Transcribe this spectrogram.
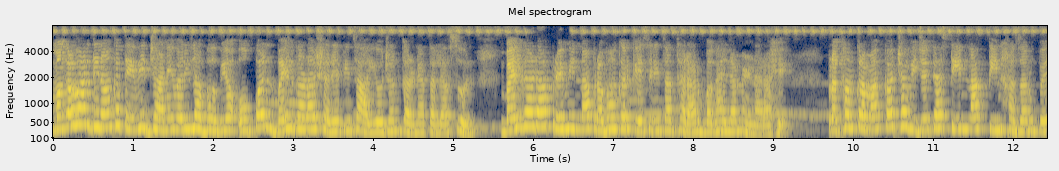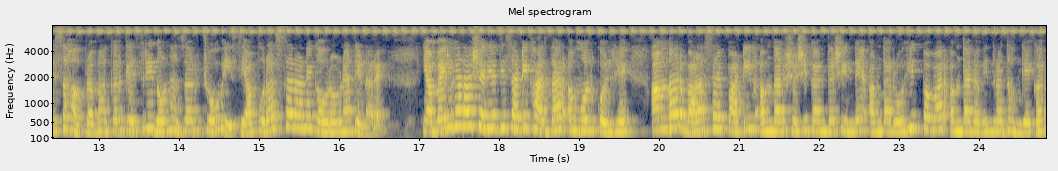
मंगळवार दिनांक तेवीस जानेवारीला भव्य ओपन बैलगाडा शर्यतीचं आयोजन करण्यात आलं असून बैलगाडा प्रेमींना प्रभाकर केसरीचा थरार बघायला मिळणार आहे. प्रथम क्रमांकाच्या विजेत्यास तीन लाख तीन हजार रुपयेसह प्रभाकर केसरी दोन हजार चोवीस या पुरस्काराने गौरवण्यात येणार आहे. या बैलगाडा शर्यतीसाठी खासदार अमोल कोल्हे आमदार बाळासाहेब पाटील आमदार शशिकांत शिंदे आमदार रोहित पवार आमदार रवींद्र धंगेकर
